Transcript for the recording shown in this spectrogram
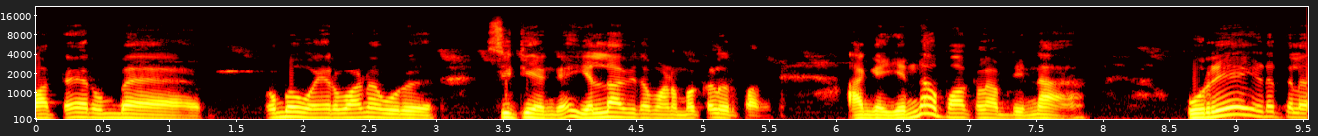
பார்த்தேன். ரொம்ப ரொம்ப உயர்வான ஒரு சிட்டி அங்கே. எல்லா விதமான மக்களும் இருப்பாங்க. அங்கே என்ன பார்க்கலாம் அப்படின்னா ஒரே இடத்துல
